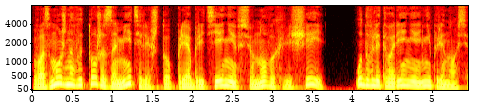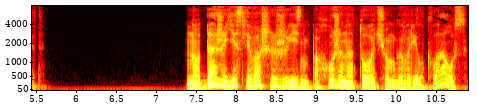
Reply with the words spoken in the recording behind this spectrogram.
Возможно, вы тоже заметили, что приобретение все новых вещей удовлетворения не приносит. Но даже если ваша жизнь похожа на то, о чем говорил Клаус,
